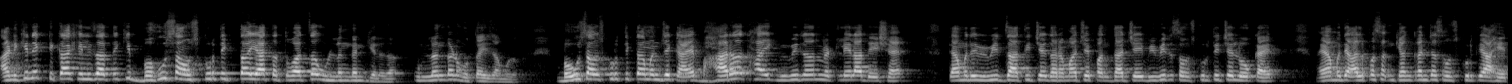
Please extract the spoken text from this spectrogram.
आणखीन एक टीका केली जाते की बहुसांस्कृतिकता या तत्वाचं उल्लंघन केलं जा उल्लंघन होत आहे ज्यामुळं बहुसांस्कृतिकता म्हणजे काय? भारत हा एक विविध नटलेला देश आहे. त्यामध्ये विविध जातीचे धर्माचे पंथाचे विविध संस्कृतीचे लोक आहेत. यामध्ये अल्पसंख्याकांच्या संस्कृती आहेत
